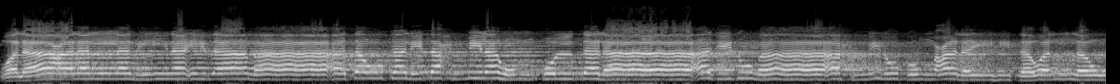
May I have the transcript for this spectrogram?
ولا على الذين إذا ما أتوك لتحملهم قلت لا أجد ما أحملكم عليه تولوا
